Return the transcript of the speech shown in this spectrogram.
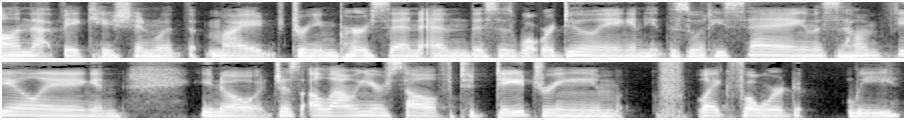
on that vacation with my dream person and this is what we're doing and he, this is what he's saying and this is how I'm feeling and you know, just allowing yourself to daydream like forwardly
